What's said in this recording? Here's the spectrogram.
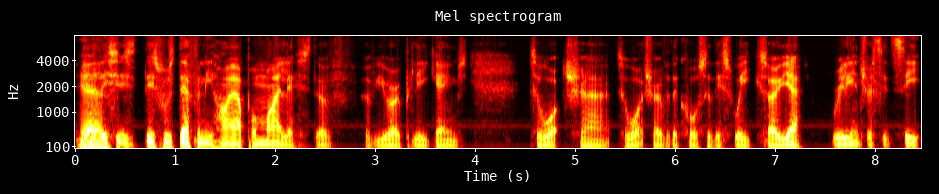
yeah, this is this was definitely high up on my list of, of Europa League games to watch uh, to watch over the course of this week. So yeah, really interested to see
